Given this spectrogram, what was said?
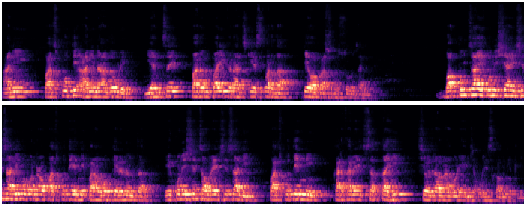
आणि पाचपोते आणि नागवडे यांचे पारंपरिक राजकीय स्पर्धा तेव्हापासूनच सुरू झाली. बापूंचा एकोणीसशे ऐंशी साली बबनराव पाचपुते यांनी पराभव केल्यानंतर एकोणीसशे चौऱ्याऐंशी साली पाचपुतेंनी कारखान्याची सत्ताही शिवाजीराव नागवडे यांच्याकडे हिसकावून घेतली.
